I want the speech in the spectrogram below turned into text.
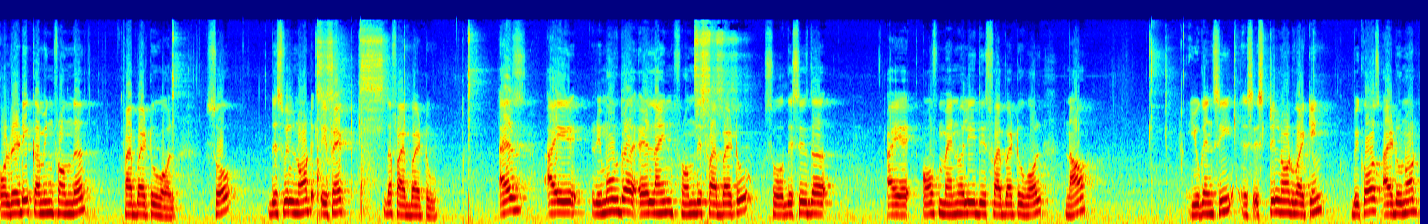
already coming from the 5 by 2 wall. So this will not affect the 5 by 2 as I remove the air line from this 5 by 2 so this is the I off manually this 5 by 2 wall. Now you can see it's still not working because I do not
